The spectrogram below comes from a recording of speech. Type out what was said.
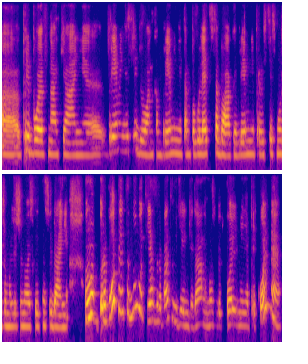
э, прибоев на океане, времени с ребенком, времени там погулять с собакой, времени провести с мужем или женой, сходить на свидание. Работа это, ну вот я зарабатываю деньги, да, она может быть более-менее прикольная,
